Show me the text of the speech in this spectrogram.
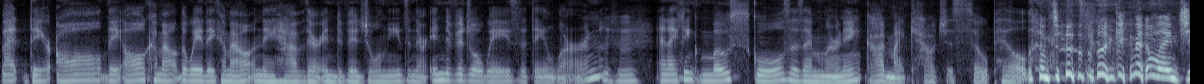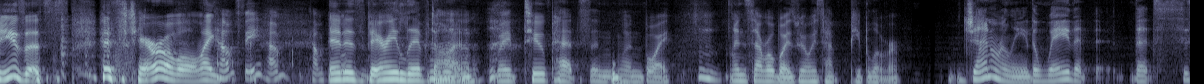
but they're all they all come out the way they come out and they have their individual needs and their individual ways that they learn. Mm-hmm. and i think most schools as i'm learning god my couch is so pilled. I'm just looking at my jesus. It's terrible. Like comfy, hum, comfortable. it is very lived on by two pets and one boy and several boys. We always have people over. Generally the way that that sys-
